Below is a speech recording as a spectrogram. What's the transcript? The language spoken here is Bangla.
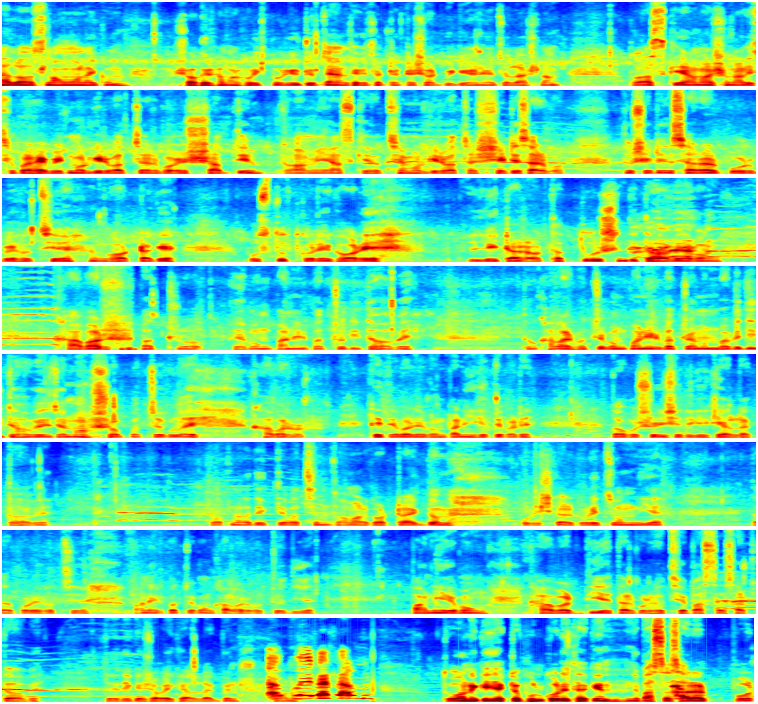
হ্যালো, আসসালামু আলাইকুম। শখের খামার ফরিদপুর ইউটিউব চ্যানেল থেকে ছোট্ট একটা শর্ট ভিডিও নিয়ে চলে আসলাম। তো আজকে আমার সোনালি সুপার হাইব্রিড মুরগির বাচ্চার বয়স সাত দিন। তো আমি আজকে হচ্ছে মুরগির বাচ্চা সেটে ছাড়বো। তো সেটে ছাড়ার পূর্বে হচ্ছে ঘরটাকে প্রস্তুত করে ঘরে লিটার অর্থাৎ তুষ দিতে হবে এবং খাবার পাত্র এবং পানির পাত্র দিতে হবে। তো খাবার পাত্র এবং পানির পাত্র এমনভাবে দিতে হবে যেন সব বাচ্চাগুলাই খাবার খেতে পারে এবং পানি খেতে পারে। তো অবশ্যই সেদিকে খেয়াল রাখতে হবে। তো আপনারা দেখতে পাচ্ছেন, তো আমার ঘরটা একদম পরিষ্কার করে চুন দিয়ে, তারপরে হচ্ছে পানির পাত্র এবং খাবার পাত্র দিয়ে, পানি এবং খাবার দিয়ে তারপরে হচ্ছে বাচ্চা ছাড়তে হবে। তো এদিকে সবাই খেয়াল রাখবেন। তো অনেকেই একটা ভুল করে থাকেন যে বাচ্চা ছাড়ার পর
